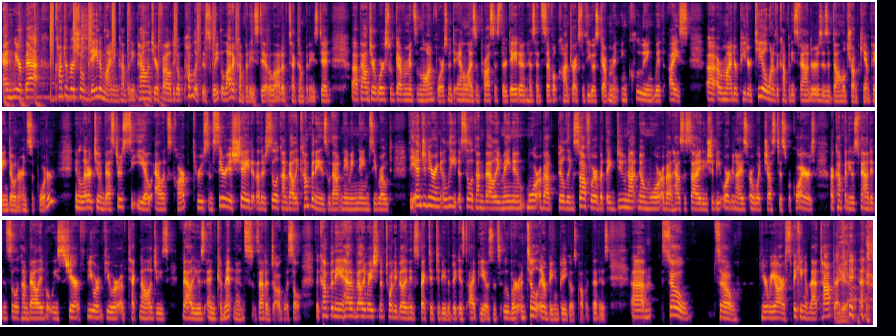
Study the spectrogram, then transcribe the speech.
And we are back controversial data mining company Palantir filed to go public this week. A lot of companies did, a lot of tech companies did. Uh, Palantir works with governments and law enforcement to analyze and process their data and has had several contracts with the U.S. government, including with ICE. Uh, a reminder Peter Thiel, one of the company's founders, is a Donald Trump campaign donor and supporter. In a letter to investors, CEO Alex Karp threw some serious shade at other Silicon Valley companies without naming names. He wrote, The engineering elite of Silicon Valley may know more about building software, but they do not know more about how society should be organized or what justice requires. Our company was founded in Silicon Valley, but we share fewer and fewer of technologies values and commitments. Is that a dog whistle? The company had a valuation of 20 billion, expected to be the biggest IPO since Uber until Airbnb goes public. That is. Um, so, so here we are. Speaking of that topic, yeah.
